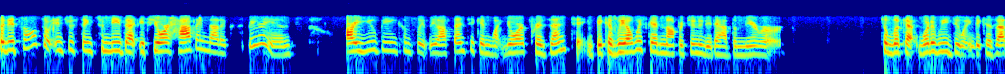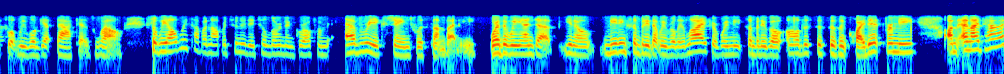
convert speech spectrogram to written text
but it's also interesting to me that if you're having that experience are you being completely authentic in what you're presenting because we always get an opportunity to have the mirror to look at what are we doing because that's what we will get back as well. So we always have an opportunity to learn and grow from every exchange with somebody, whether we end up, you know, meeting somebody that we really like or we meet somebody who go, oh, this just isn't quite it for me. Um, and I've had,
